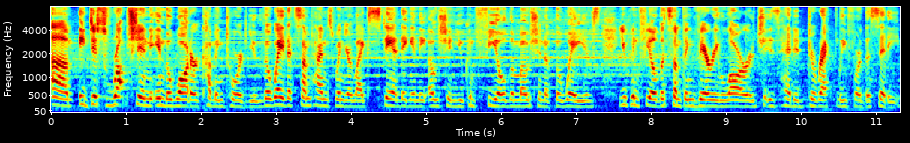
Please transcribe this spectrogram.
um, a disruption in the water coming toward you. The way that sometimes when you're like standing in the ocean you can feel the motion of the waves. You can feel that something very large is headed directly for the city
